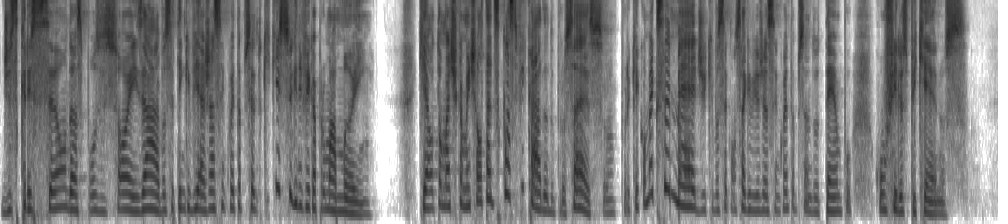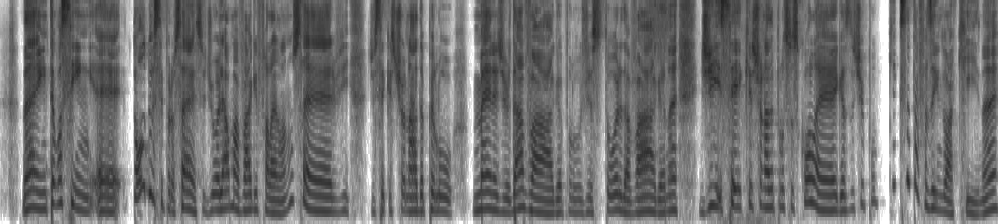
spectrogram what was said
descrição das posições. Ah, você tem que viajar 50%. O que, que isso significa para uma mãe? Que automaticamente ela está desclassificada do processo? Porque como é que você mede que você consegue viajar 50% do tempo com filhos pequenos? Né? Então, assim, é, todo esse processo de olhar uma vaga e falar ela não serve, de ser questionada pelo manager da vaga, pelo gestor da vaga, né? de ser questionada pelos seus colegas, do tipo, o que, que você está fazendo aqui? Né?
